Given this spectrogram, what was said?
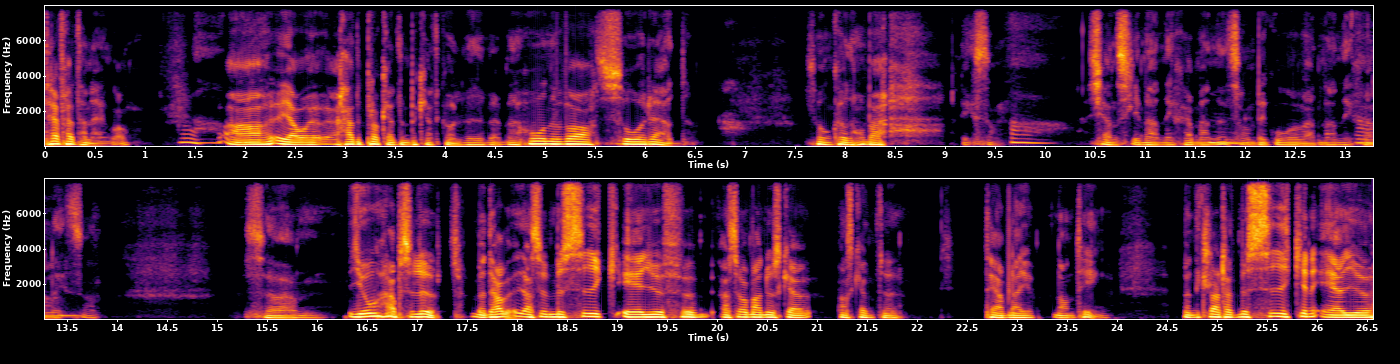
träffat henne en gång. Ja, jag hade plockat en bukett guldvivor, men hon var så rädd. Så hon kunde, hon bara, liksom, Ah. Känslig människa, men en sån begåvad människa. Ja. Liksom. Så, um, jo, absolut. Men har, alltså, musik är ju för, alltså om man nu ska, man ska inte tävla i någonting. Men det är klart att musiken är ju,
